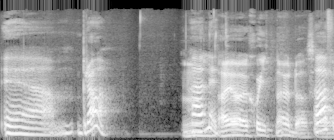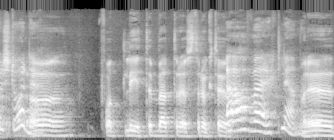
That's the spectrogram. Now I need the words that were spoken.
Ehm, bra. Härligt. Ja, jag är skitnöjd alltså. Ja, jag förstår det. Har fått lite bättre struktur. Ja, verkligen. Men det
